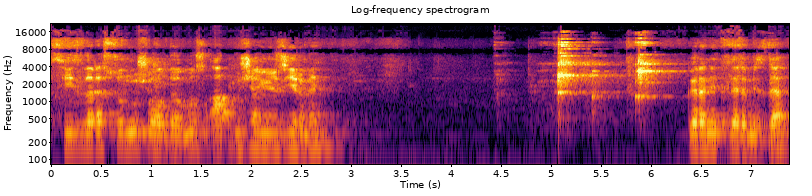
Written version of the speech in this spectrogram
sizlere sunmuş olduğumuz 60'a 120 granitlerimizden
